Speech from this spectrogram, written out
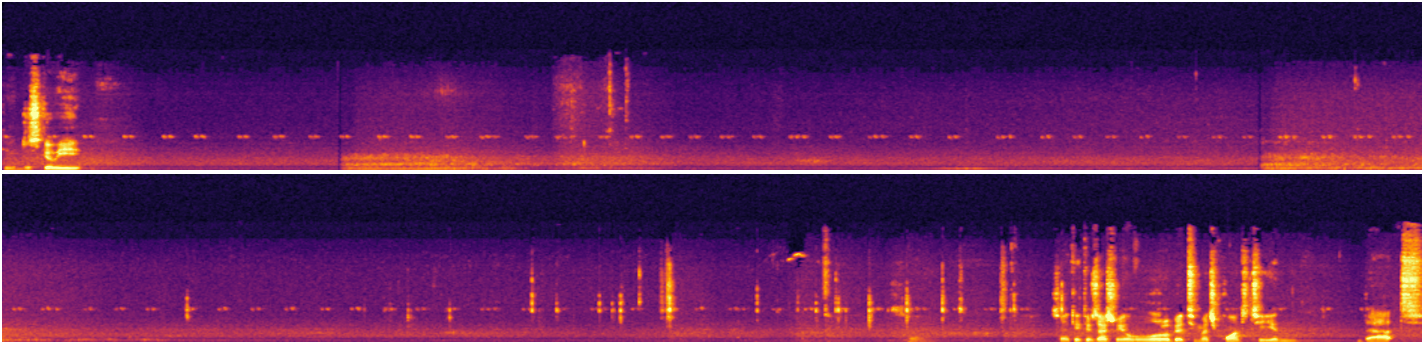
So you can just go eat. So, so I think there's actually a little bit too much quantity in that,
